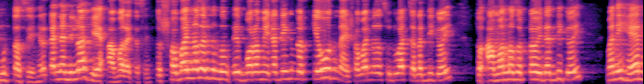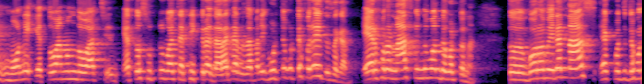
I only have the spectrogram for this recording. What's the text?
ঘুরতেছে। নিল, হে আবার আইতাছে। তো সবাই নজর কিন্তু বড় মেয়েটা দিয়ে কিন্তু কেউ নাই। সবার নজর ছোট বাচ্চাটার তো আমার মানে হের মনে এত আনন্দ আছে, এত ছোট্ট বাচ্চা ঠিক করে দাঁড়াইতে মানে ঘুরতে ঘুরতে ফিরে আইতেছে গান এরপরে নাচ কিন্তু বন্ধ করতো না। তো বড় মেয়েটার নাচ এক পর্যায়ে যখন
